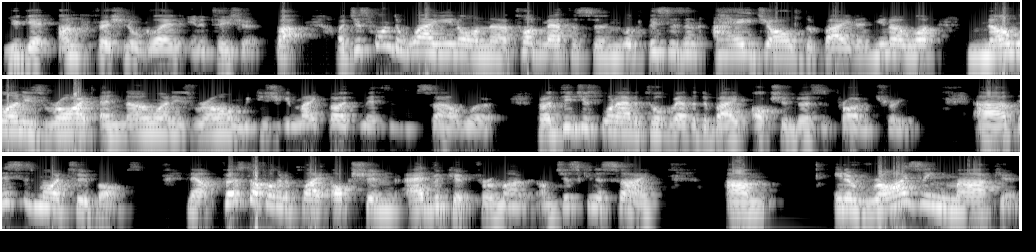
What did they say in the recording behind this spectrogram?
you get unprofessional Glenn in a T-shirt. But I just wanted to weigh in on uh, Todd Matheson. Look, this is an age-old debate, and you know what? No one is right and no one is wrong because you can make both methods of sale work. But I did just want to have a talk about the debate auction versus private treaty. Uh, this is my two bobs. Now, first off, I'm going to play auction advocate for a moment. I'm just going to say, um, in a rising market,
